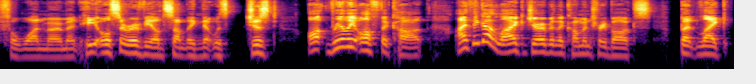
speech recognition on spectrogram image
for one moment. He also revealed something that was just really off the cut. I think I like Jobe in the commentary box, but like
